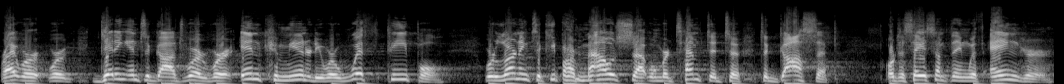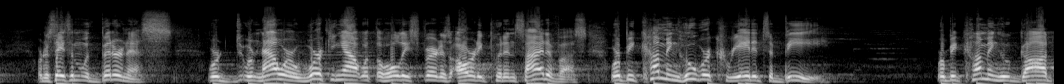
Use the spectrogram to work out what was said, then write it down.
right? We're, we're getting into God's word. We're in community. We're with people. We're learning to keep our mouths shut when we're tempted to, to gossip or to say something with anger or to say something with bitterness. We're, we're, now we're working out what the Holy Spirit has already put inside of us. We're becoming who we're created to be. We're becoming who God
